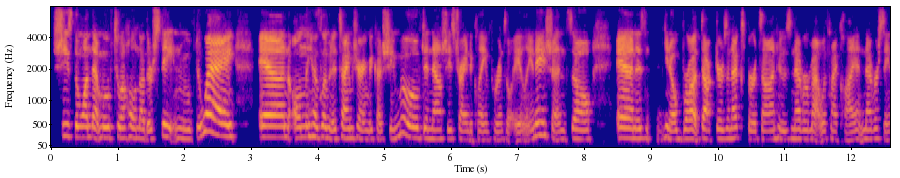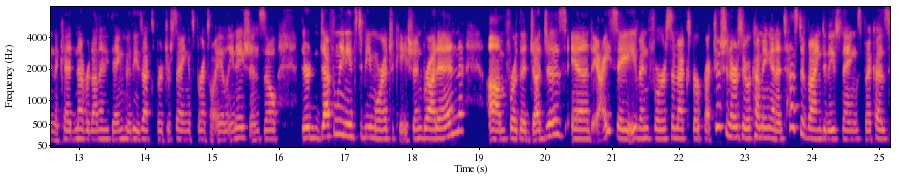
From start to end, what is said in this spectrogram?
she's the one that moved to a whole nother state and moved away and only has limited time sharing because she moved and now she's trying to claim parental alienation. So and is you know brought doctors and experts on who's never met with my client never seen the kid never done anything who these experts are saying it's parental alienation. So there definitely needs to be more education brought in um, for the judges and i say even for some expert practitioners who are coming in and testifying to these things because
